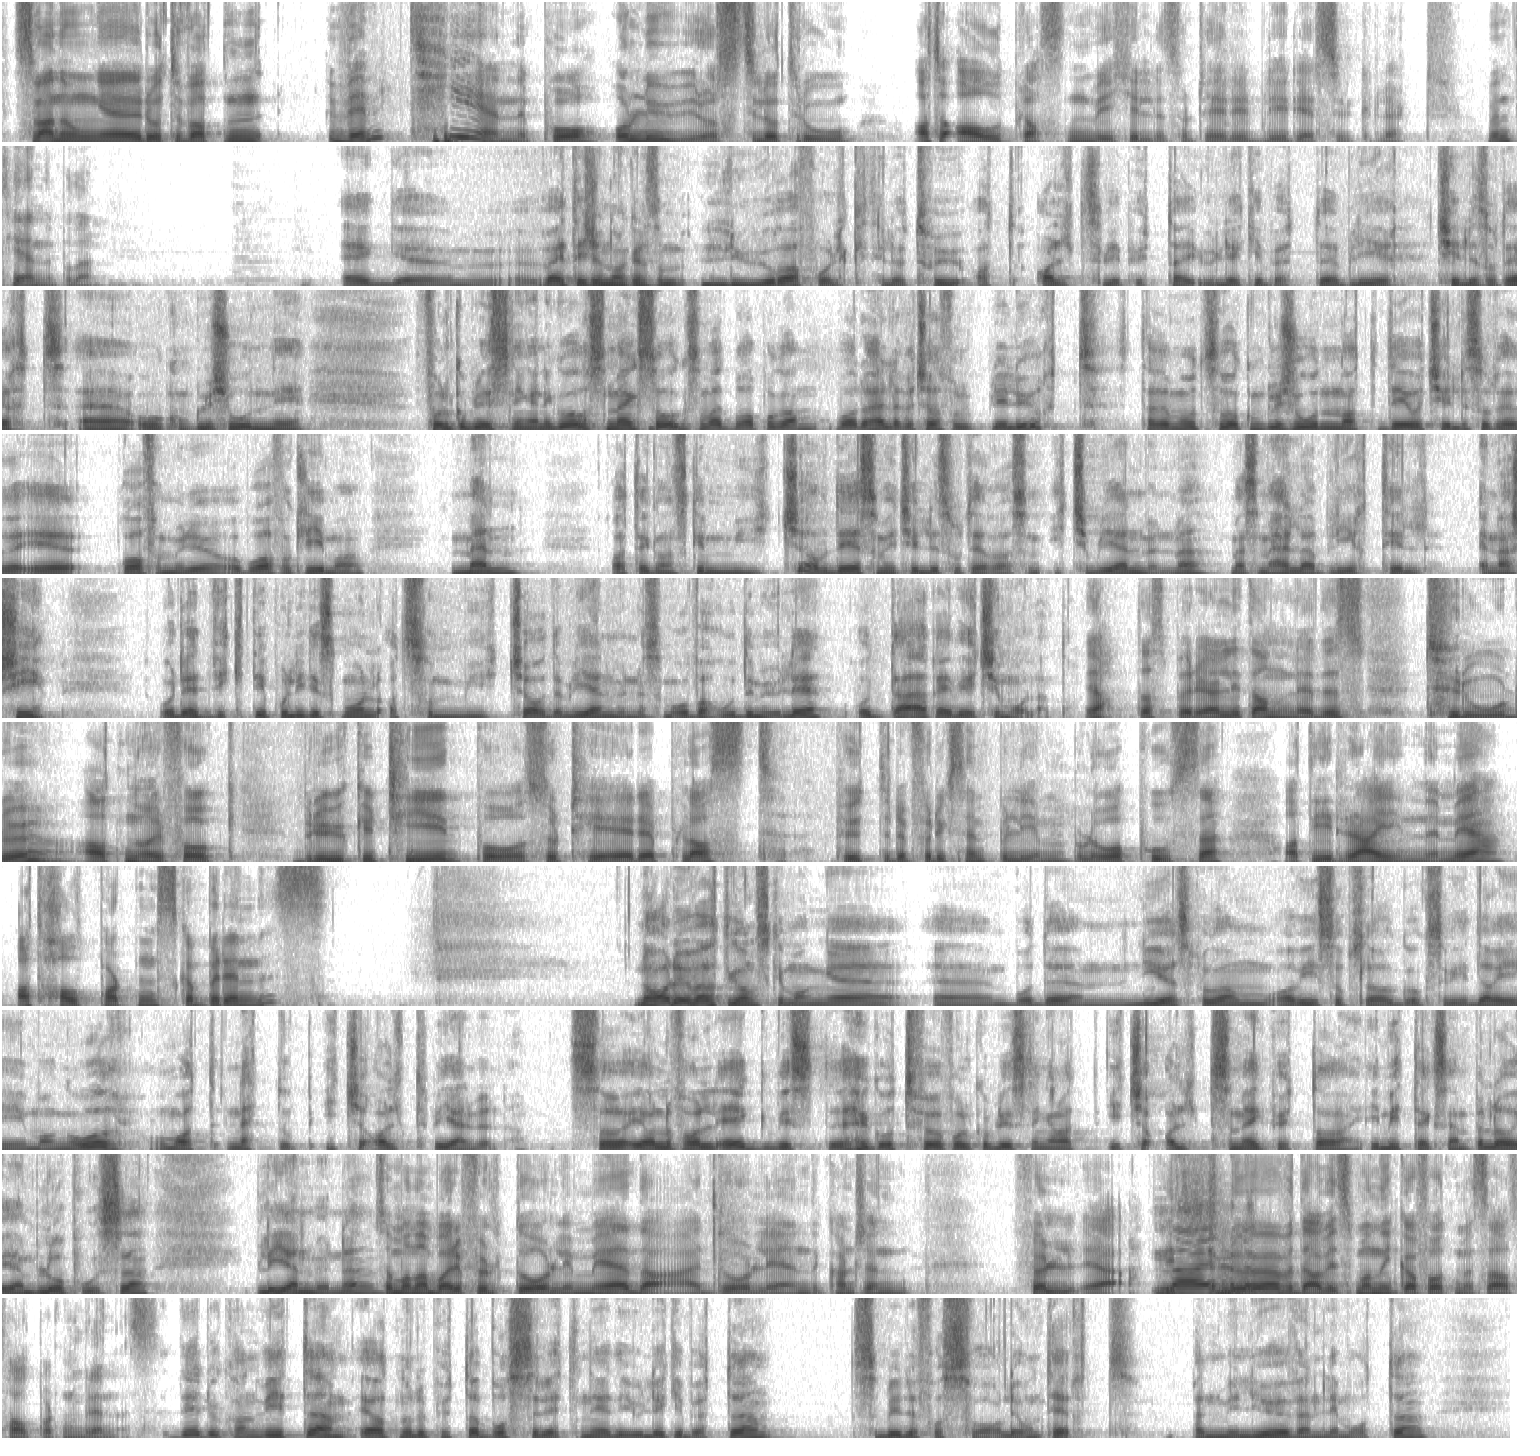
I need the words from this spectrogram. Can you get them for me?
Sveinung Rotevatn, hvem tjener på å lure oss til å tro at all plasten vi kildesorterer, blir resirkulert? Hvem tjener på det? Jeg uh, vet ikke noen som lurer folk til å tro at alt som blir putta i ulike bøtter, blir kildesortert. Uh, og konklusjonen i Folkeopplysningen i går, som jeg så, som var et bra program, var det heller ikke at folk blir lurt. Derimot så var konklusjonen at det å kildesortere er bra for miljø og bra for klima, men at det er ganske mye av det som vi kildesorterer som ikke blir gjenvunnet, men som heller blir til energi. Og Det er et viktig politisk mål at så mye av det blir gjenvunnet som overhodet mulig, og der er vi ikke i mål ennå. Ja, da spør jeg litt annerledes. Tror du at når folk bruker tid på å sortere plast, putter det f.eks. i en blå pose, at de regner med at halvparten skal brennes? Nå har det jo vært ganske mange eh, både nyhetsprogram og avisoppslag videre i mange år om at nettopp ikke alt blir gjenvunnet. Så i alle fall jeg visste godt før folkeopplysningene at ikke alt som jeg putta i mitt eksempel, da, i en blå pose, blir gjenvunnet. Så man har bare fulgt dårlig med? da er dårlig, kanskje en følge, ja, litt Nei, sløv da, hvis man ikke har fått med seg at halvparten brennes? Det du kan vite, er at når du putter bosset ditt ned i ulike bøtter, så blir det forsvarlig håndtert på en miljøvennlig måte.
